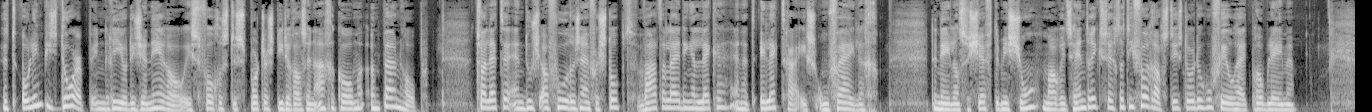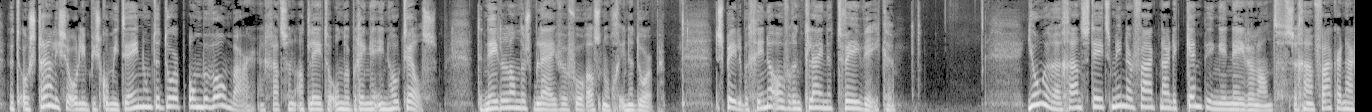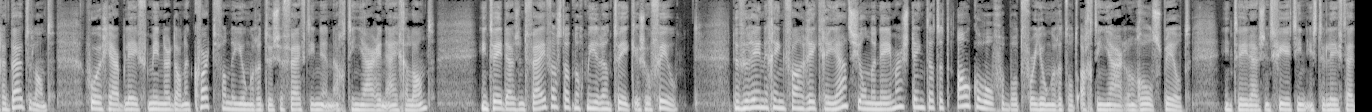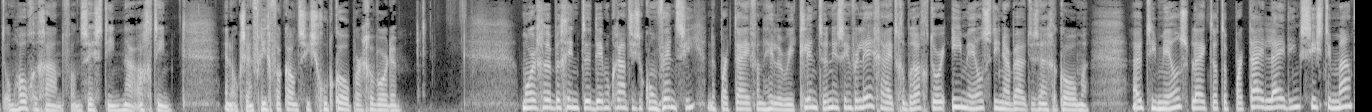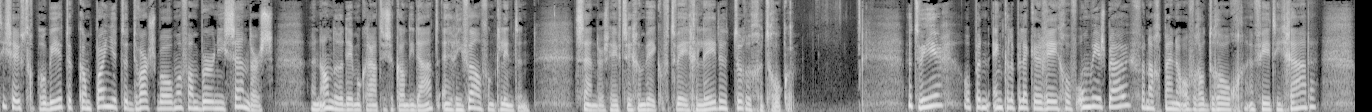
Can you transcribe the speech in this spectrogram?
Het Olympisch dorp in Rio de Janeiro is volgens de sporters die er al zijn aangekomen een puinhoop. Toiletten en doucheafvoeren zijn verstopt, waterleidingen lekken en het elektra is onveilig. De Nederlandse chef de mission, Maurits Hendricks, zegt dat hij verrast is door de hoeveelheid problemen. Het Australische Olympisch Comité noemt het dorp onbewoonbaar en gaat zijn atleten onderbrengen in hotels. De Nederlanders blijven vooralsnog in het dorp. De Spelen beginnen over een kleine twee weken. Jongeren gaan steeds minder vaak naar de camping in Nederland. Ze gaan vaker naar het buitenland. Vorig jaar bleef minder dan een kwart van de jongeren tussen 15 en 18 jaar in eigen land. In 2005 was dat nog meer dan twee keer zoveel. De Vereniging van Recreatieondernemers denkt dat het alcoholverbod voor jongeren tot 18 jaar een rol speelt. In 2014 is de leeftijd omhoog gegaan van 16 naar 18. En ook zijn vliegvakanties goedkoper geworden. Morgen begint de Democratische Conventie. De partij van Hillary Clinton is in verlegenheid gebracht door e-mails die naar buiten zijn gekomen. Uit die mails blijkt dat de partijleiding systematisch heeft geprobeerd de campagne te dwarsbomen van Bernie Sanders, een andere democratische kandidaat en rivaal van Clinton. Sanders heeft zich een week of twee geleden teruggetrokken. Het weer, op een enkele plekken regen- of onweersbui. Vannacht bijna overal droog en 14 graden.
